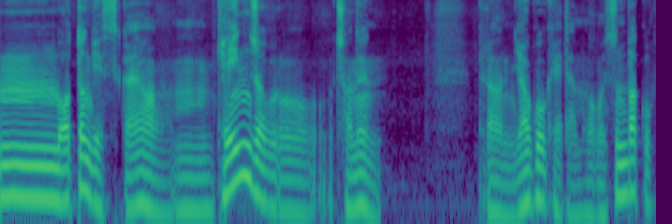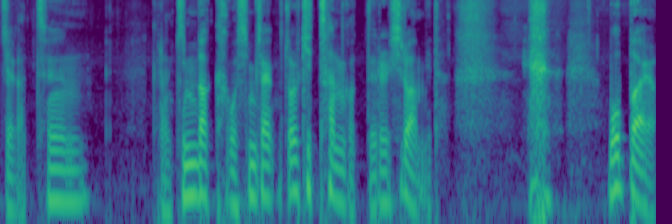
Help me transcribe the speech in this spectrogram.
음, 어떤 게 있을까요? 음, 개인적으로 저는 그런 여고 괴담 혹은 숨바꼭질 같은 그런 긴박하고 심장 쫄깃한 것들을 싫어합니다. 못 봐요.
